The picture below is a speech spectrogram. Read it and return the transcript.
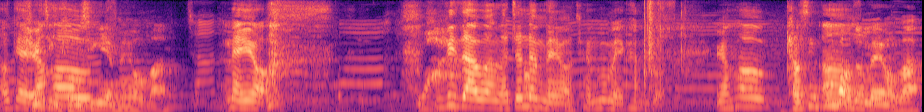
，OK，然后。雪景雄心也没有吗？没有。哇！不必再问了，真的没有，全部没看过。然后。溏心风暴都没有吗？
